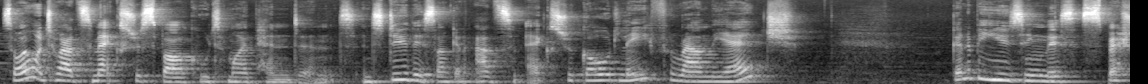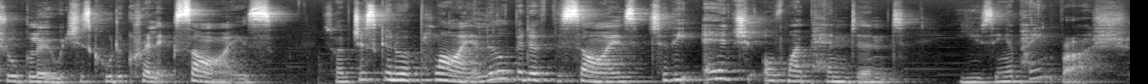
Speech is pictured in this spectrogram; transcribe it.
So I want to add some extra sparkle to my pendant, and to do this I'm going to add some extra gold leaf around the edge. I'm going to be using this special glue which is called acrylic size. So I'm just going to apply a little bit of the size to the edge of my pendant using a paintbrush.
